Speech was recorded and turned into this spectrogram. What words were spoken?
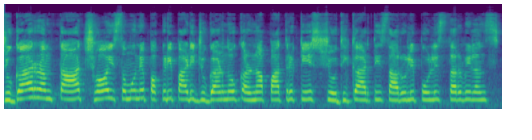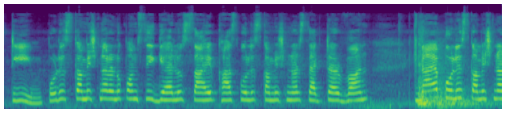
જુગાર રમતા છ ઈસમોને પકડી પાડી જુગારનો કરણાપાત્ર કેસ શોધી કાઢતી Saroli police surveillance team. Police commissioner Anupamsinh Gehlot સાહેબ, ખાસ પોલીસ કમિશનર સેક્ટર વન નાયબ પોલીસ કમિશનર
